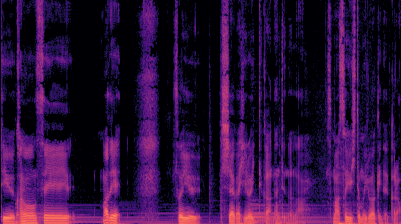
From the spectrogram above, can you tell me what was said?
ていう可能性までそういう視野が広いっていうか何て言うんだろうな。まあそういう人もいるわけだから。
